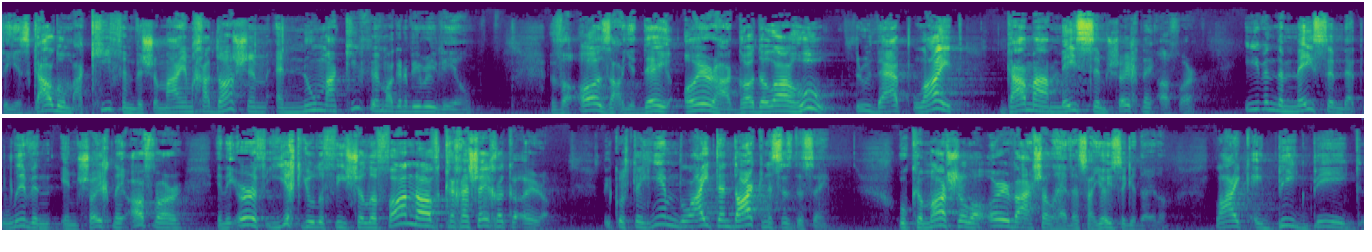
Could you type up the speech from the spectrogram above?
The yizgalu makifim v'shamayim chadashim and new makifim are going to be revealed. V'oz al yedei oir hagadolahu through that light gama mesim sheichne afar even the mesim that live in in sheichne afar in the earth because to him light and darkness is the same. Like a big big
